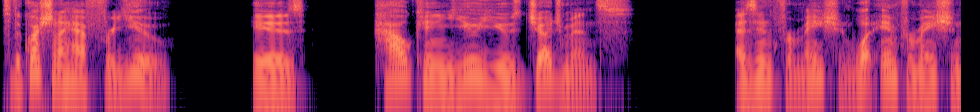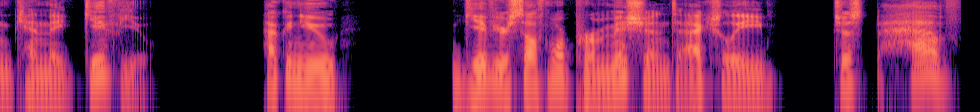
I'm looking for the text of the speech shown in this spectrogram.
So the question I have for you is how can you use judgments as information? What information can they give you? How can you give yourself more permission to actually just have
